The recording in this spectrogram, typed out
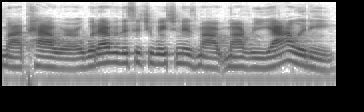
my power, or whatever the situation is, my my reality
